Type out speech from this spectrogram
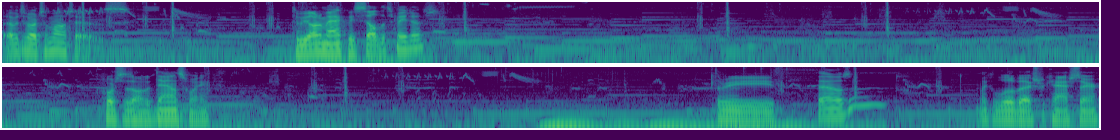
What happened to our tomatoes? Do we automatically sell the tomatoes? Of course, it's on a downswing. Three thousand. Make a little bit extra cash there.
